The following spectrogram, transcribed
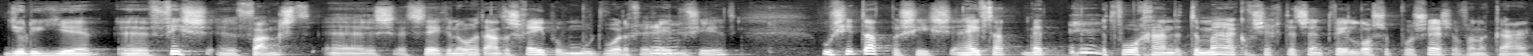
jullie uh, visvangst. sterker nog, het aantal schepen moet worden mhm. gereduceerd. Hoe zit dat precies? En heeft dat met het voorgaande te maken? Of zeg je dat zijn twee losse processen van elkaar?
